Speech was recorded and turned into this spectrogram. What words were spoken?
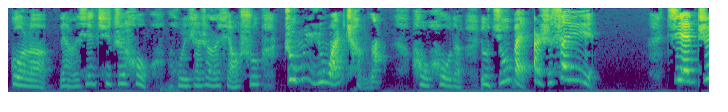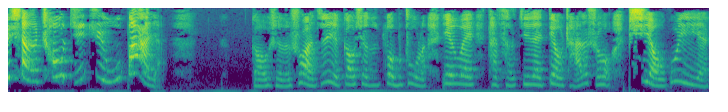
过了两个星期之后，狐狸先生的小书终于完成了，厚厚的有九百二十三页，简直像个超级巨无霸呀！高兴的舒尔兹也高兴的坐不住了，因为他曾经在调查的时候瞟过一眼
